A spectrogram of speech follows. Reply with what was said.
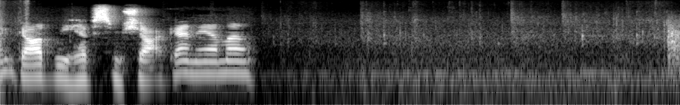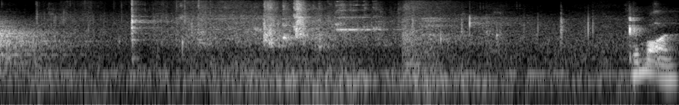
Thank God we have some shotgun ammo. Come on.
